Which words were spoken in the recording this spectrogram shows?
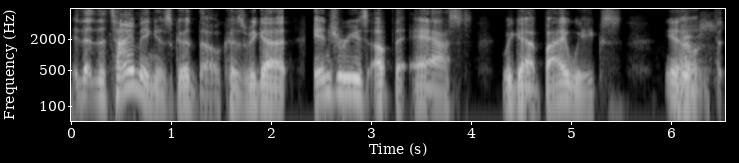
The, the timing is good though, because we got injuries up the ass we got bye weeks. You know, yes. th-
